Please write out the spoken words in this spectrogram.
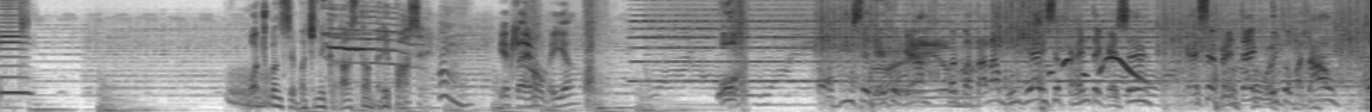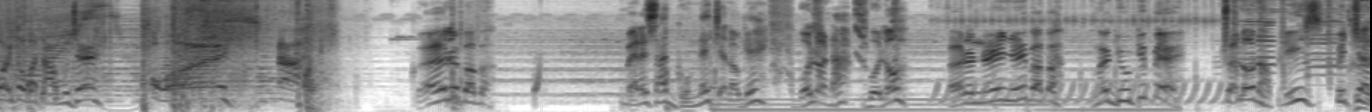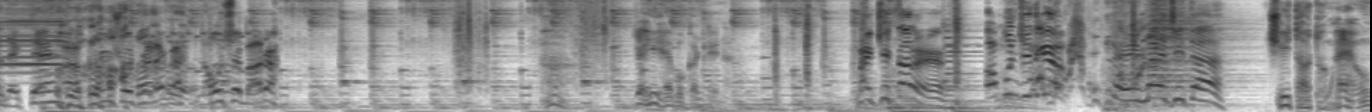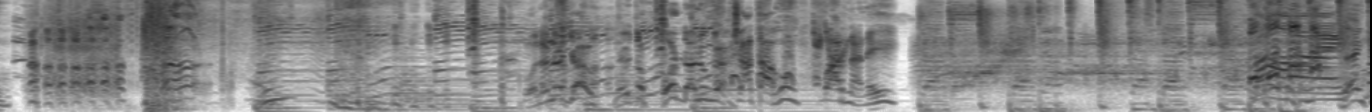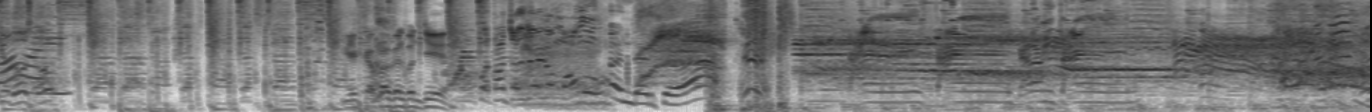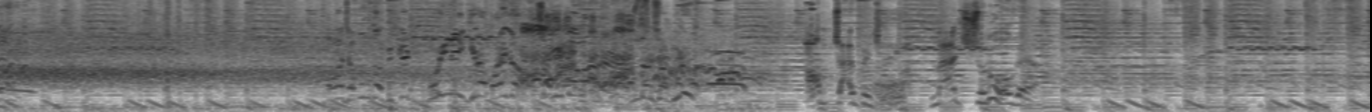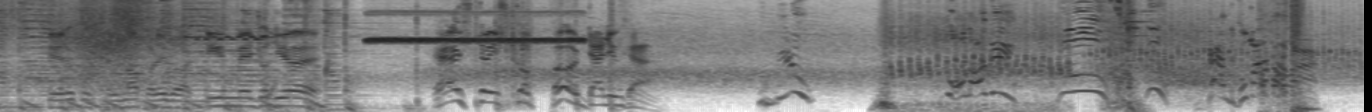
watchman से बचने का रास्ता मेरे पास है। ये पहनो भैया। अभी से ले तो गया पर बताना भूल गया इसे पहनते कैसे हैं? कैसे पहनते हैं? कोई तो बताओ कोई तो बताओ मुझे। अरे बाबा मेरे साथ घूमने चलोगे? बोलो ना बोलो। अरे नहीं नहीं बाबा मैं ड्यूटी पे चलो ना प्लीज़ पिक्चर देखते हैं। शो चलेगा नौ से बारह। हाँ, यही है वो कंटेनर मैं जीता रहे अपन जीत गया? नहीं मैं जीता। जीता तो मैं हूँ। बोला ना जाओ नहीं तो फोड़ डालूँगा। चाहता हूँ मारना नहीं। थैंक यू दोस्तों। ये क्या पागल बनती है? पता चल जाएगा मामू। अंदर तो आ। कोई नहीं गिरा पाएगा। सही अंदर से भिड़ो। अब चाय पीजिए। मैच शुरू हो गया। तेरे को खेलना पड़ेगा। टीम में जो दिया है। ऐश तो इसको फोड़ डालूँगा बीड़ू बॉल आ गई। बैट घुमा रे बाबा।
